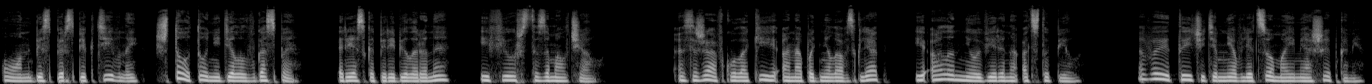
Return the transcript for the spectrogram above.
Он бесперспективный, что то не делал в Гаспе. Резко перебила Рене, и Фюрст замолчал. Сжав кулаки, она подняла взгляд, и Алан неуверенно отступил. «Вы тычете мне в лицо моими ошибками.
